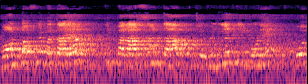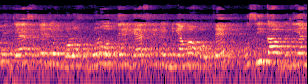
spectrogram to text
कॉन्टॉप ने बताया कि परासरण दाब जो विलियन के गुण है वो भी गैस के जो गुण होते हैं गैस के जो नियम होते हैं उसी का विलियन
